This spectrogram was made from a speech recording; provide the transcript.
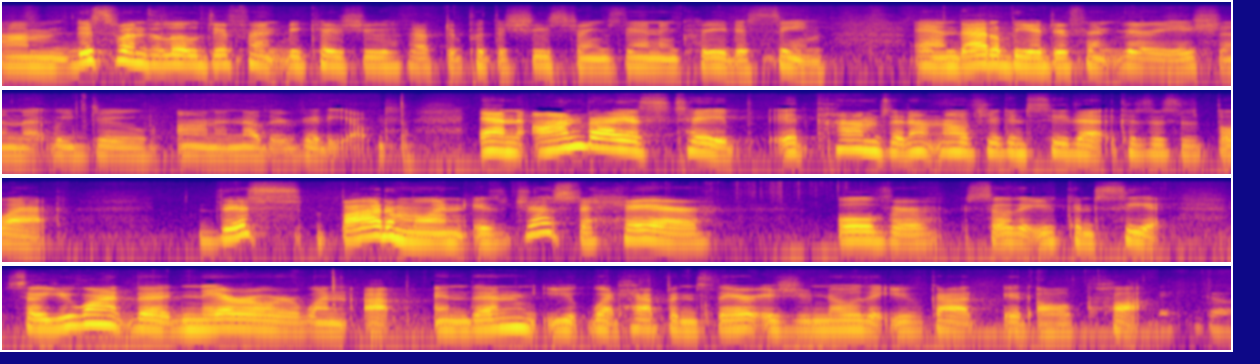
Um, this one's a little different because you have to put the shoestrings in and create a seam. And that'll be a different variation that we do on another video. And on bias tape, it comes, I don't know if you can see that because this is black. This bottom one is just a hair over so that you can see it. So you want the narrower one up. And then you, what happens there is you know that you've got it all caught. Go.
